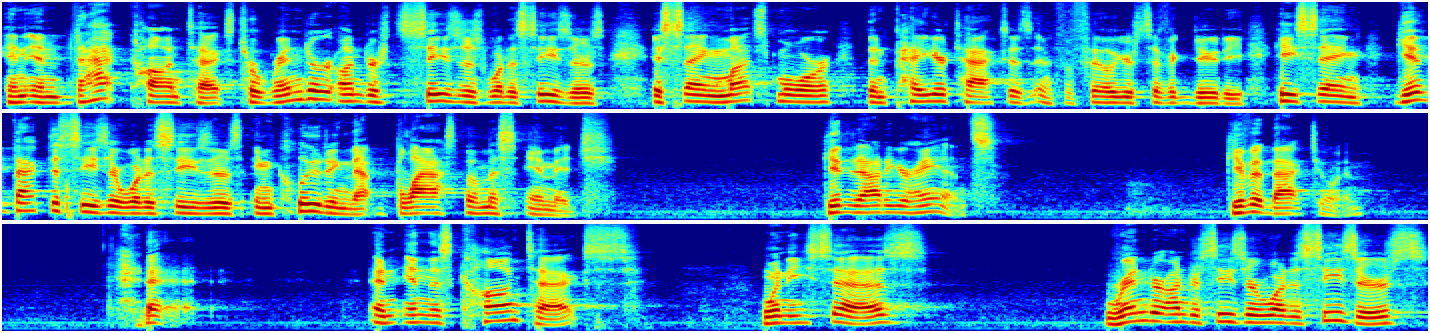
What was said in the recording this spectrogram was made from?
And in that context, to render under Caesar's what is Caesar's is saying much more than pay your taxes and fulfill your civic duty. He's saying, give back to Caesar what is Caesar's, including that blasphemous image. Get it out of your hands, give it back to him. And in this context, when he says, render unto Caesar what is Caesar's,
